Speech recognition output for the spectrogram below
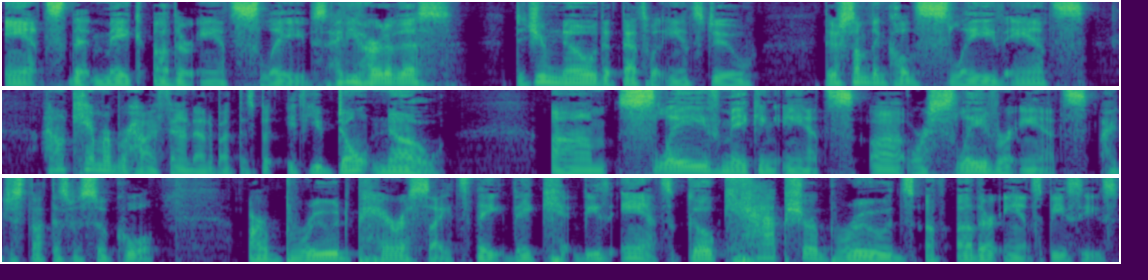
ants that make other ants slaves. Have you heard of this? Did you know that that's what ants do? There's something called slave ants. I don't can't remember how I found out about this, but if you don't know, um, slave making ants uh, or slaver ants. I just thought this was so cool. Are brood parasites. They they these ants go capture broods of other ant species.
